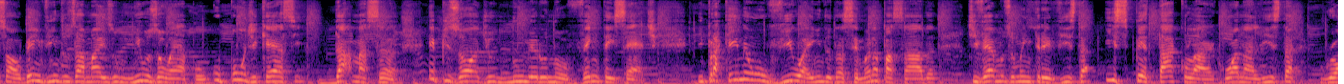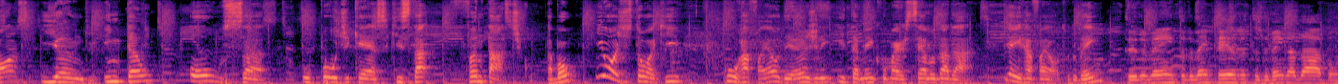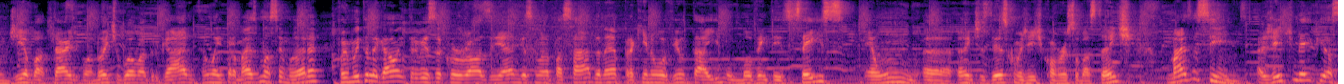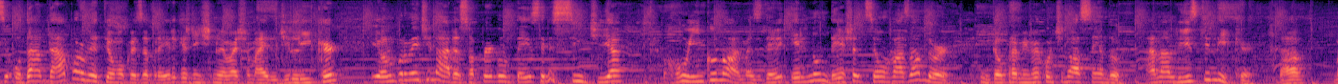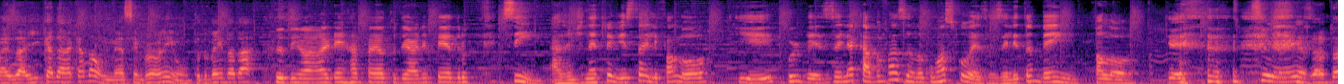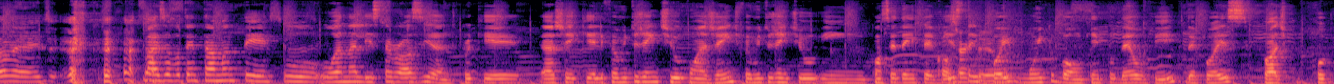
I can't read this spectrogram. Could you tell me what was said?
Pessoal, bem-vindos a mais um News on Apple, o podcast da maçã, episódio número 97. E para quem não ouviu ainda da semana passada, tivemos uma entrevista espetacular com o analista Ross Young. Então, ouça o podcast que está fantástico, tá bom? E hoje estou aqui com o Rafael De Angeli e também com o Marcelo Dadá. E aí, Rafael, tudo bem? Tudo bem, tudo bem, Pedro? Tudo bem, Dadá? Bom dia, boa tarde, boa noite, boa madrugada. Estamos aí para mais uma semana. Foi muito legal a entrevista com o Ross Young a semana passada, né? Para quem não ouviu, tá aí no 96. É um uh, antes desse, como a gente conversou bastante. Mas assim, a gente meio que. Assim, o Dadá prometeu uma coisa para ele que a gente não ia mais chamar ele de leaker. Eu não prometi nada, só perguntei se ele se sentia ruim com o nome, mas ele, não deixa de ser um vazador. Então, para mim, vai continuar sendo analista e leaker, tá? Mas aí cada é cada um, né? Sem problema nenhum. Tudo bem, Dada? Tudo em ordem, Rafael, tudo em ordem, Pedro. Sim, a gente na entrevista ele falou que por vezes ele acaba vazando algumas coisas. Ele também falou Sim, exatamente. Mas eu vou tentar manter o, o analista Ross Young, porque eu achei que ele foi muito gentil com a gente, foi muito gentil em conceder entrevista e foi muito bom. Quem puder ouvir depois, pode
